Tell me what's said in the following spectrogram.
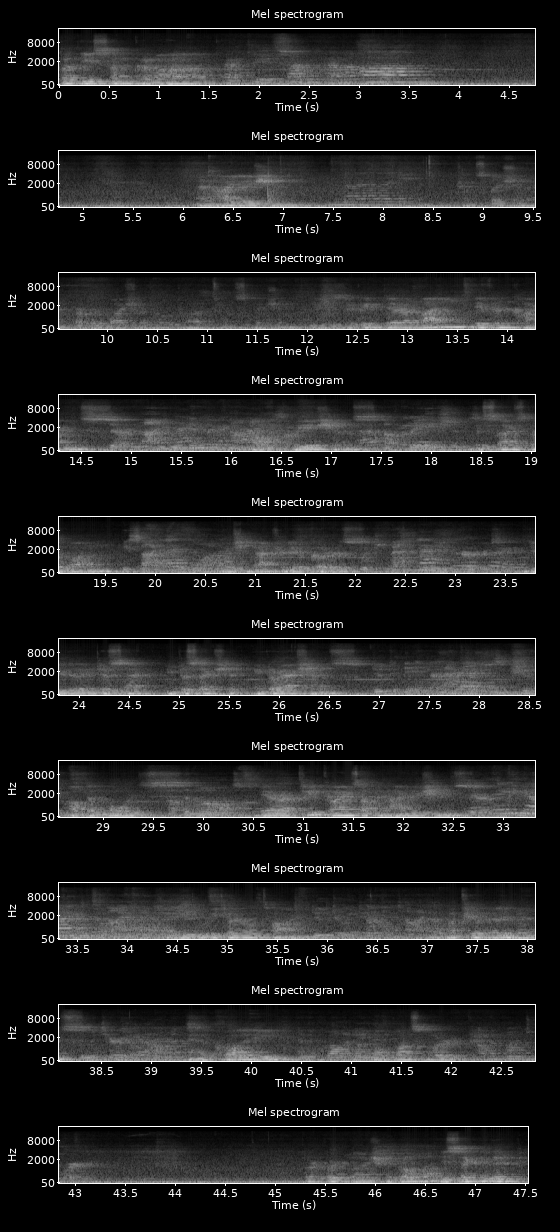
Prati sankramaha annihilation. Translation and purport by Sri Prabhupada translation? Please repeat there are nine different kinds There are nine different of creations. Of creations. besides the one besides the one which naturally occurs. Which naturally occurs due to the intersect, intersection, interactions due to the interactions of the modes. of the modes. There are three kinds of annihilations There are three kinds of due to eternal time. due to eternal The time, material elements the material elements, and the quality and the quality of one's work. of one's work. Purport by Sri Prabhupada, the scheduled,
